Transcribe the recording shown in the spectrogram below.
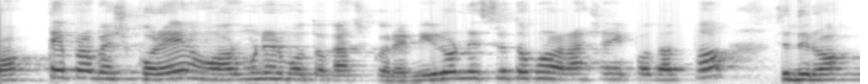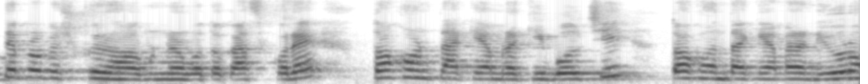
রক্তে প্রবেশ করে, হরমোনের মতো কাজ করে, নিউরন নিঃসৃত কোন রাসায়নিক পদার্থ যদি রক্তে প্রবেশ করে হরমোনের মতো কাজ করে, তখন তাকে আমরা কি বলছি? তখন তাকে আমরা নিউরো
